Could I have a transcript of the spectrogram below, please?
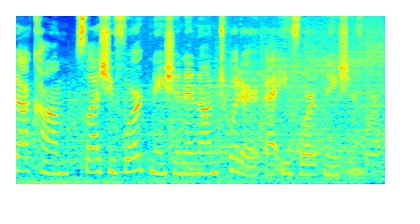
Facebook.com slash Euphoric Nation and on Twitter at Euphoric Nation.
